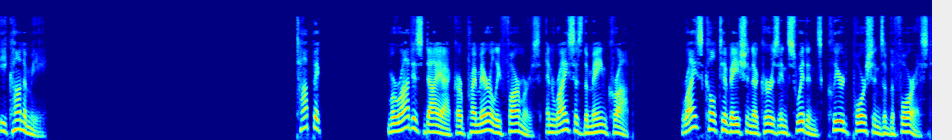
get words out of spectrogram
Economy Maratus Dayak are primarily farmers, and rice is the main crop. Rice cultivation occurs in swiddens cleared portions of the forest.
